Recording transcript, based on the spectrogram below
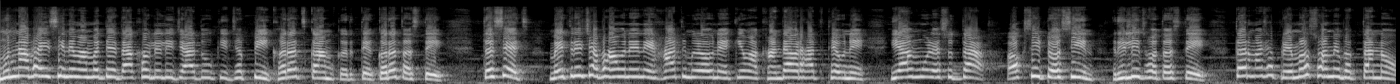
मुन्नाभाई सिनेमामध्ये दाखवलेली जादू की झप्पी खरंच काम करते करत असते. तसेच मैत्रीच्या भावनेने हात मिळवणे किंवा खांद्यावर हात ठेवणे यामुळे सुद्धा ऑक्सिटोसिन रिलीज होत असते. तर माझ्या प्रेमळ स्वामी भक्तांनो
